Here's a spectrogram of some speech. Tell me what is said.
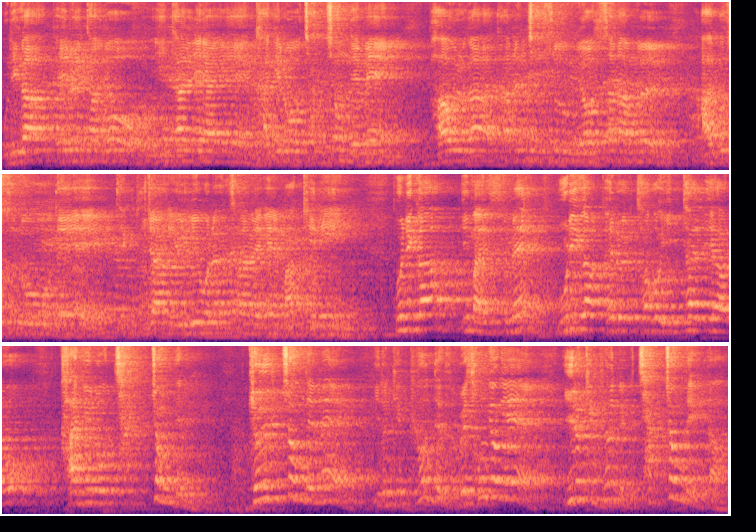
우리가 배를 타고 이탈리아에 가기로 작정됨에 바울과 다른 제수 몇 사람을 아구스도대 대구장 율리오라는 사람에게 맡기니 보니까 이 말씀에 우리가 배를 타고 이탈리아로 가기로 작정됨에 결정됨에 이렇게 표현되어 왜 성경에 이렇게 표현되어 작정돼 있다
